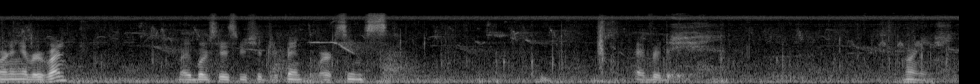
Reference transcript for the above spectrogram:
Morning everyone. Bible says we should repent of our sins every day. Morning.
